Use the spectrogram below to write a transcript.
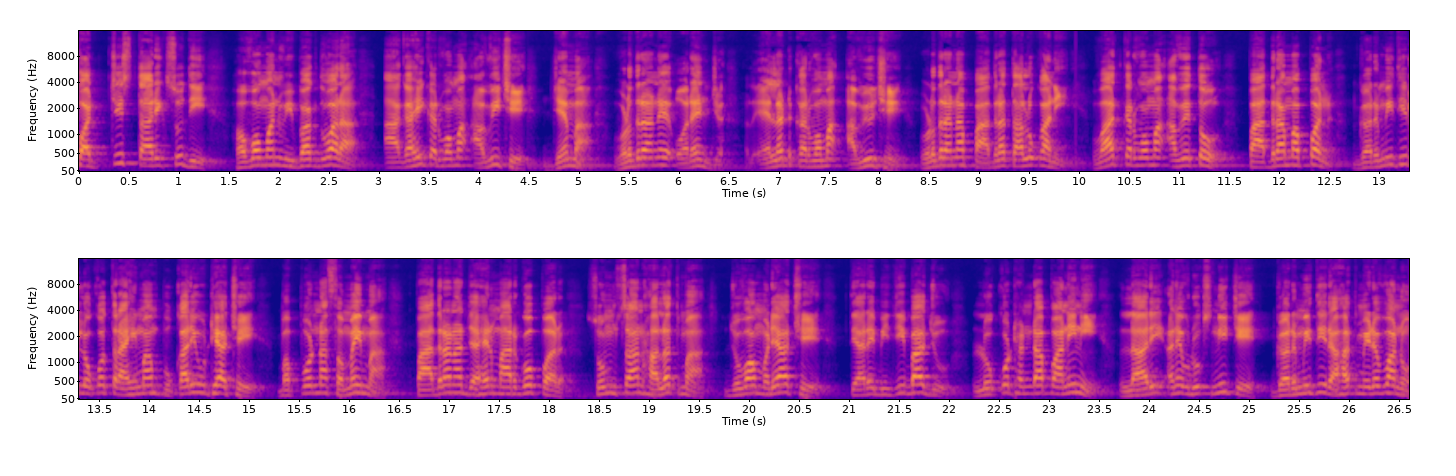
પચીસ તારીખ સુધી હવામાન વિભાગ દ્વારા આગાહી કરવામાં આવી છે, જેમાં વડોદરાને ઓરેન્જ એલર્ટ કરવામાં આવ્યું છે. વડોદરાના પાદરા તાલુકાની વાત કરવામાં આવે તો પાદરામાં પણ ગરમીથી લોકો ત્રાહિમામ પુકારી ઉઠ્યા છે. બપોરના સમયમાં પાદરાના જાહેર માર્ગો પર સુમસાન હાલતમાં જોવા મળ્યા છે. ત્યારે બીજી બાજુ લોકો ઠંડા પાણીની લારી અને વૃક્ષ નીચે ગરમીથી રાહત મેળવવાનો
